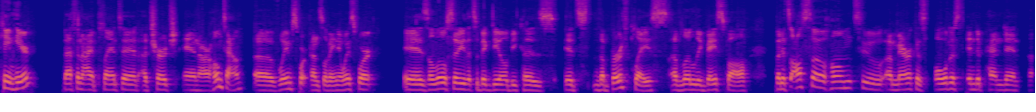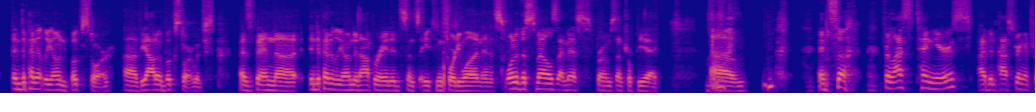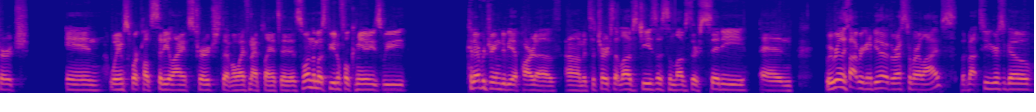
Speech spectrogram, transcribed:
came here, Beth and I planted a church in our hometown of Williamsport, Pennsylvania. Williamsport is a little city that's a big deal because it's the birthplace of Little League Baseball, but it's also home to America's oldest independent, independently owned bookstore, uh, the Otto Bookstore, which has been uh, independently owned and operated since 1841, and it's one of the smells I miss from Central PA. Um, and so for the last 10 years, I've been pastoring a church in Williamsport called City Alliance Church that my wife and I planted. It's one of the most beautiful communities we could ever dream to be a part of. Um, it's a church that loves Jesus and loves their city. And we really thought we were going to be there the rest of our lives. But about two years ago,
